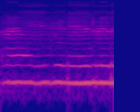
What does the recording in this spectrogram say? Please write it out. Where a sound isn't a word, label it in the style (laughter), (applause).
Hey, (laughs)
